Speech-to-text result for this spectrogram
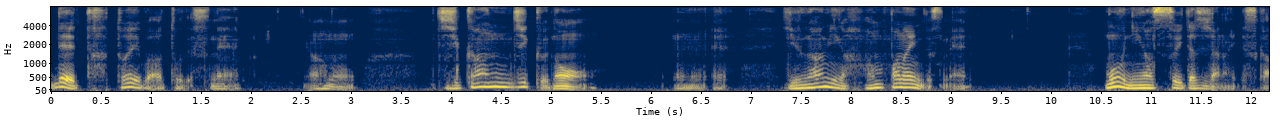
で、例えばあとですね、あの、時間軸の、えー、歪みが半端ないんですね。もう2月1日じゃないですか。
